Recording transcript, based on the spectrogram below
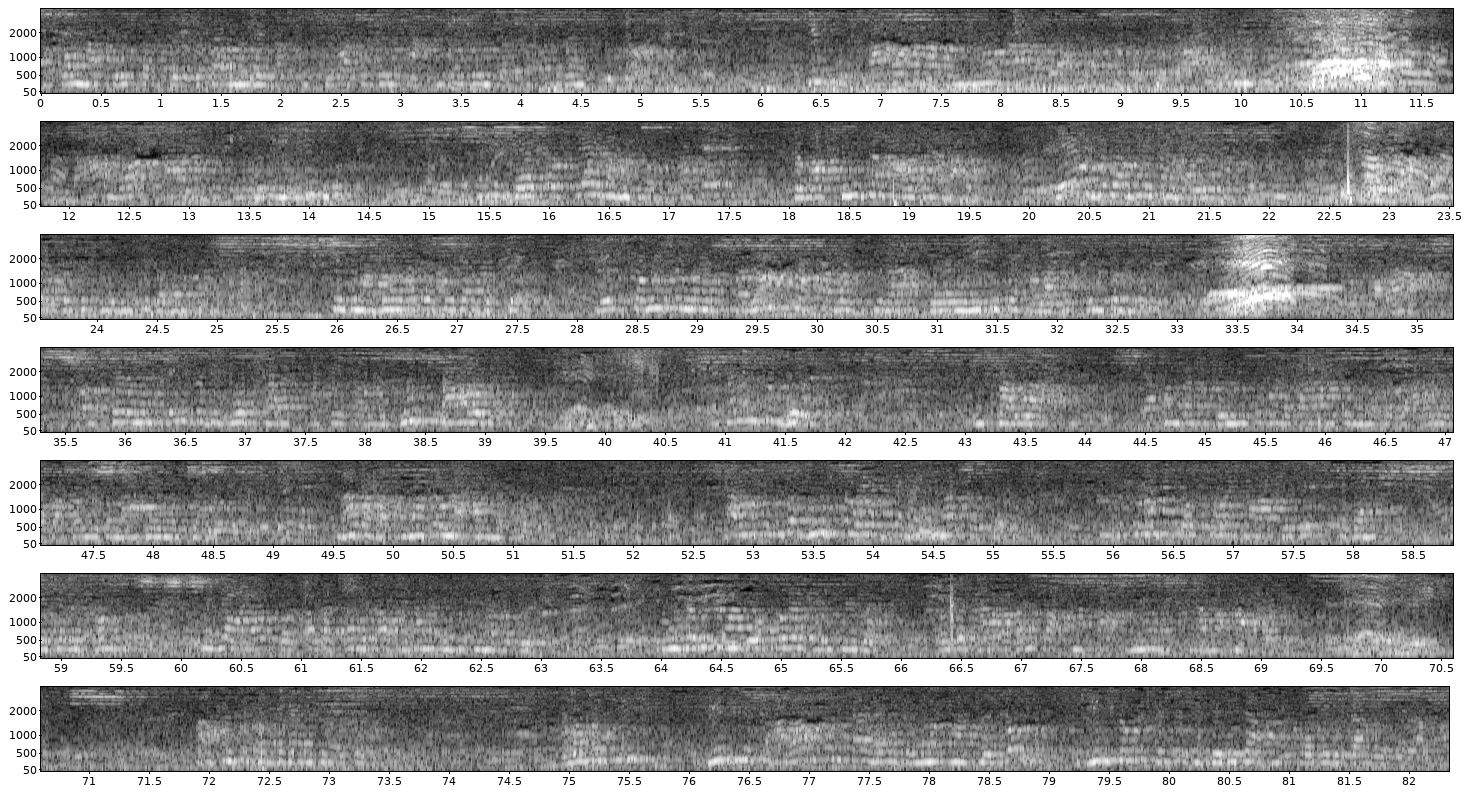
সকল নাগরিক তার যোগ্যতা অনুযায়ী রাষ্ট্র সেবা করবেন চাকরি করবেন চেষ্টা করবেন যুক্ত হবেন কিন্তু দ্বারা অন্য নষ্ট করতে দেওয়া হবে না। যার হক তার হাতে তুলে নিশ্চিন্ত তিনি যে পর্যায়ের মানুষ হবে তাকে জবাবদিহিতার আওতায় আনা হবে কেউ জবাবদিহিতার বাইরে আমাদের কিন্তু মাধ্যমিক পত্রিকায় দেখছে। সেই কমিশনের সমস্ত ব্যক্তিরা দুর্নীতিতে বলা অত্যন্ত দশের মধ্যেই যদি ভোট ছাড়া থাকে, তাহলে ভোট তারাও থাকে এখানেই তো ভোট। ইনশাআল্লাহ। এখন যারা দুর্নীতি করে, তারা হয়তো মনে করবে, আরে বাবা, তাহলে তো না খেয়ে মরতে হবে। না বাবা, তোমাকেও না খাওয়া মরতে হবে। কারণ তুমি তো ঘুষ তো এক জায়গায় করতে হবে কিন্তু তোমাকে করতে হয় সারা দেশে এবং দেশের ধ্বংস তুমি যে আরও দশ হাজার টাকা দাও, সেখানে কিন্তু করবে তুমি যদি তোমার দপ্তরের ফেলতে দাও বলবে সারা ওখানে তো আপনার আপনি আমার খাওয়া আপনি তো সব জায়গায় দিতে সভাপতি দিন শেষে আমার সরকার হবে আপনার চলতো দিন সময় শেষে দিতে দিতে আপনার কবে হয়ে যাবে আপনারা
